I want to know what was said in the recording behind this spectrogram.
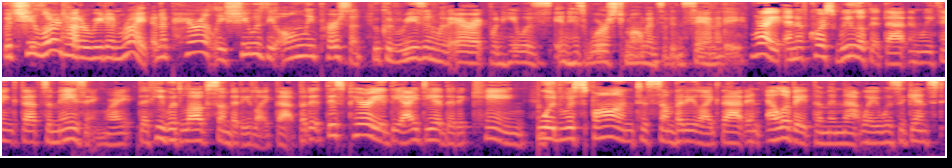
but she learned how to read and write, and apparently she was the only person who could reason with Eric when he was in his worst moments of insanity. Right. And of course, we look at that and we think that's amazing, right? That he would love somebody like that. But at this period, the idea that a king would respond to somebody like that and elevate them in that way was against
